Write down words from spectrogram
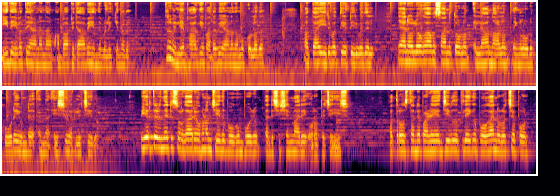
ഈ ദൈവത്തെയാണ് നാം അബ്ബാ പിതാവേ എന്ന് വിളിക്കുന്നത്. എത്ര വലിയ ഭാഗ്യ പദവിയാണ് നമുക്കുള്ളത്. മത്തായി ഇരുപത്തിയെട്ട് ഇരുപതിൽ ഞാനോ ലോകാവസാനത്തോളം എല്ലാ നാളും നിങ്ങളോട് കൂടെയുണ്ട് എന്ന് യേശു അരളി ചെയ്തു. ഉയർത്തെഴുന്നേറ്റ് സ്വർഗാരോഹണം ചെയ്തു പോകുമ്പോഴും തന്റെ ശിഷ്യന്മാരെ ഉറപ്പിച്ച യേശു. പത്രോസ് തന്റെ പഴയ ജീവിതത്തിലേക്ക് പോകാൻ ഉറച്ചപ്പോൾ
